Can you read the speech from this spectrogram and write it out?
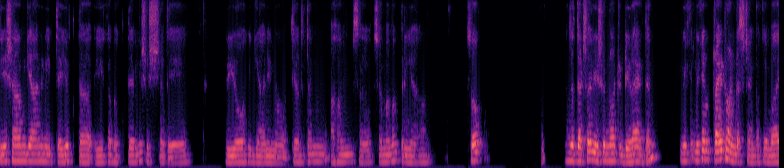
Tesham Jnani Nityayukta Eka Bhaktir Vishishyate Riyo Hi Jnanino Tyartam Aham Samama Priya. So that's why we should not deride them we, we can try to understand okay why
